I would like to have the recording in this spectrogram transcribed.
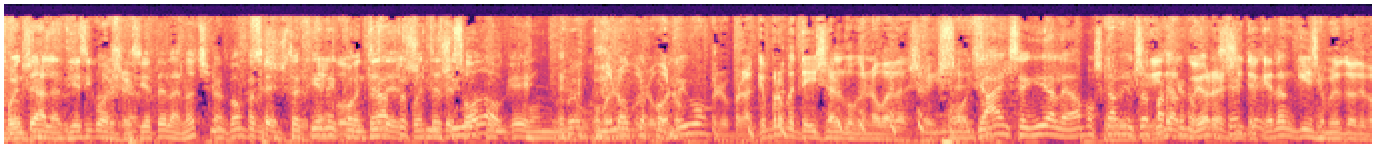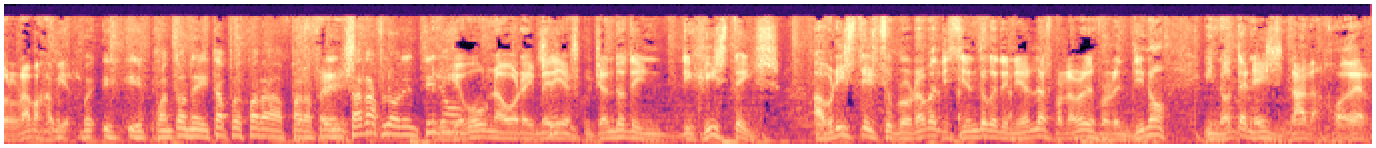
¿Fuentes a las 10 y 47 de la noche? Perdón, pero si usted Sí, tiene tengo- ¿Fuentes de, contrato fuentes de soda o qué? con- Pero, con pero, bueno, pero ¿para qué prometéis algo que no va a dar seis? No, ya enseguida le damos cambio entonces, para Enseguida, que nos ¿qué hora? Si te quedan 15 minutos de programa, Javier. ¿Y, y cuánto necesita pues para, para presentar a Florentino? Llevo una hora y media Sí. escuchándote y dijisteis, abristeis tu programa diciendo que tenían las palabras de Florentino y no tenéis nada, joder.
